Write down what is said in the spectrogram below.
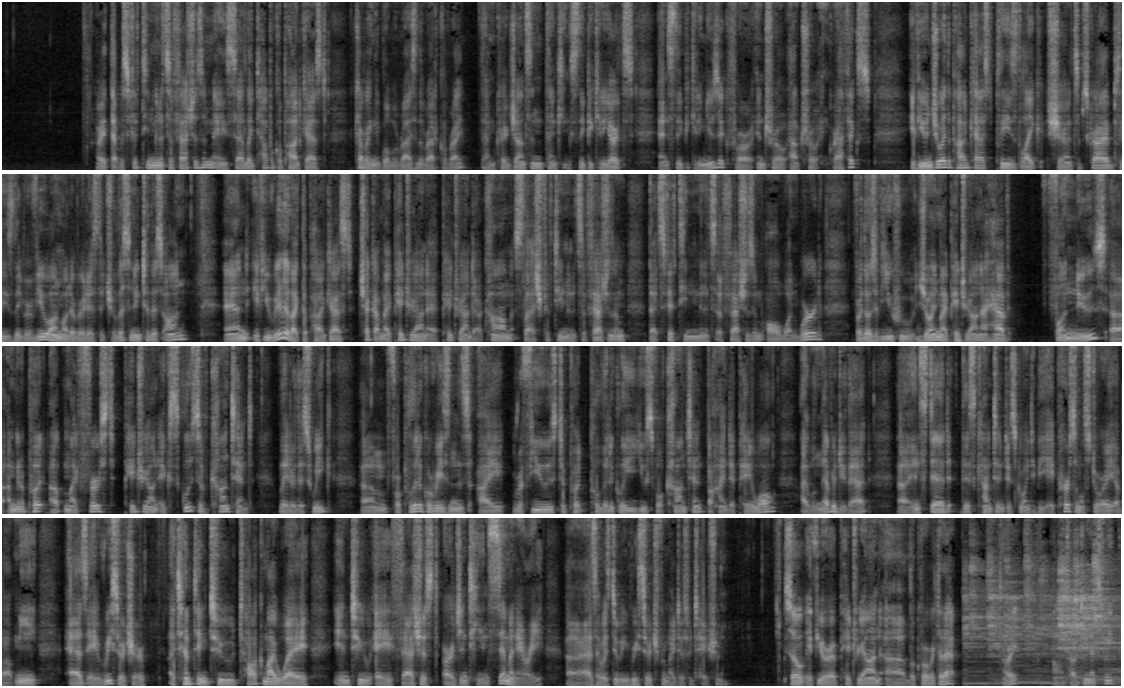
All right, that was 15 Minutes of Fascism, a sadly topical podcast covering the global rise of the radical right. I'm Craig Johnson, thanking Sleepy Kitty Arts and Sleepy Kitty Music for our intro, outro, and graphics. If you enjoy the podcast, please like, share, and subscribe. Please leave a review on whatever it is that you're listening to this on. And if you really like the podcast, check out my Patreon at patreon.com slash 15 minutes of fascism. That's 15 minutes of fascism, all one word. For those of you who join my Patreon, I have fun news. Uh, I'm going to put up my first Patreon exclusive content later this week. Um, for political reasons, I refuse to put politically useful content behind a paywall. I will never do that. Uh, instead, this content is going to be a personal story about me as a researcher attempting to talk my way into a fascist Argentine seminary uh, as I was doing research for my dissertation. So if you're a Patreon, uh, look forward to that. All right, I'll talk to you next week.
